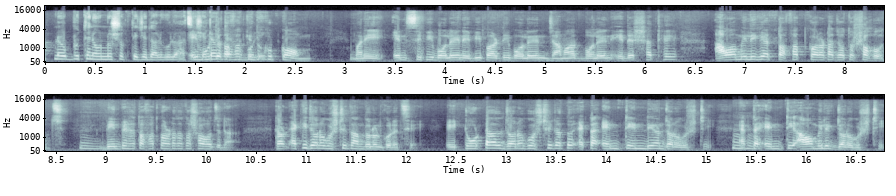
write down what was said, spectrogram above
আপনার অভ্যুত্থানে অন্য শক্তি যে দলগুলো আছে মুহূর্তে তফাৎ কিন্তু খুব কম। মানে এনসিপি বলেন এবি পার্টি বলেন জামাত বলেন এদের সাথে আওয়ামী লীগের তফাৎ করাটা যত সহজ বিএনপির সাথে তফাৎ করাটা তত সহজ না। কারণ একই জনগোষ্ঠীতে আন্দোলন করেছে। এই টোটাল জনগোষ্ঠীটা তো একটা এন্টি ইন্ডিয়ান জনগোষ্ঠী একটা এন্টি আওয়ামী লীগ জনগোষ্ঠী।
